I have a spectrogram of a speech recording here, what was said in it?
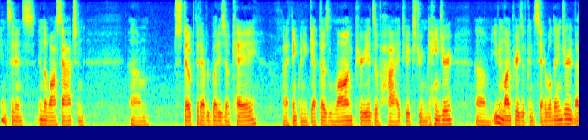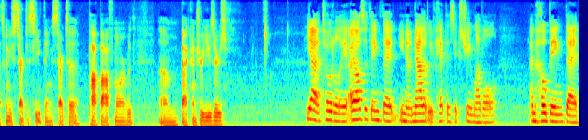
incidents in the Wasatch and um, stoked that everybody's okay. But I think when you get those long periods of high to extreme danger, um, even long periods of considerable danger, that's when you start to see things start to pop off more with um, backcountry users. Yeah, totally. I also think that, you know, now that we've hit this extreme level, I'm hoping that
